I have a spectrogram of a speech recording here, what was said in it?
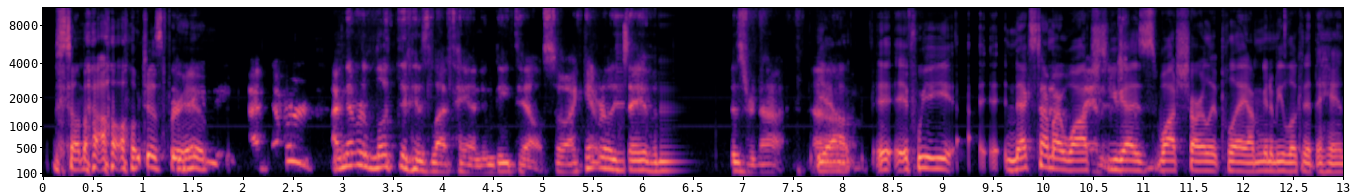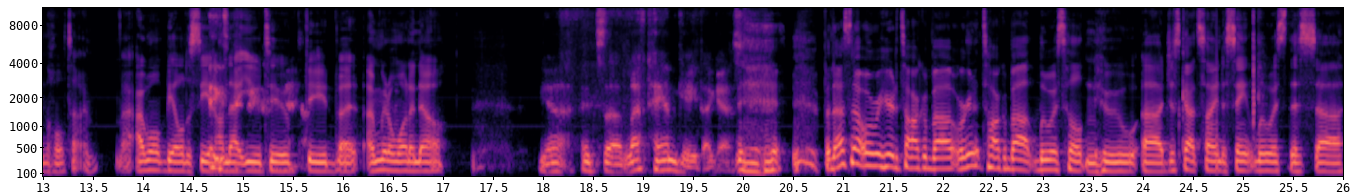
somehow, just for him. I've never, I've never looked at his left hand in detail, so I can't really say if it is or not. Yeah, Um, if we next time I watch you guys watch Charlotte play, I'm gonna be looking at the hand the whole time. I I won't be able to see it on that YouTube feed, but I'm gonna want to know. Yeah, it's a left hand gate, I guess. but that's not what we're here to talk about. We're going to talk about Lewis Hilton, who uh, just got signed to St. Louis this uh,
